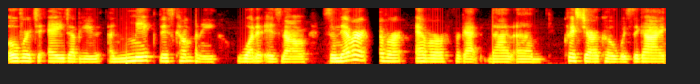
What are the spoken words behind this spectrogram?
over to AW and make this company what it is now. So never, ever, ever forget that um, Chris Jericho was the guy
